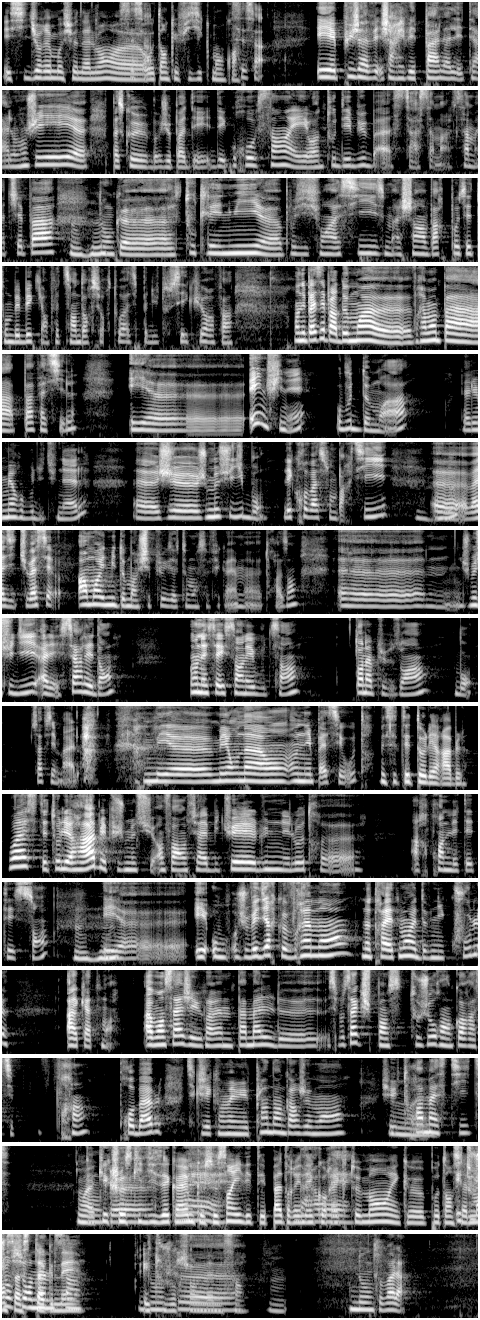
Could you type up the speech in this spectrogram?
Et, si dur émotionnellement euh, autant que physiquement quoi. C'est ça. Et puis j'avais, j'arrivais pas à l'allaiter allongée euh, parce que bah, j'ai pas des, gros seins et en tout début bah ça ça ça matchait pas. Mhm. Donc toutes les nuits position assise machin va reposer ton bébé qui en fait s'endort sur toi c'est pas du tout sécure. Enfin on est passé par deux mois vraiment pas pas facile. Et, euh, et in fine, au bout de deux mois, la lumière au bout du tunnel, euh, je, je, me suis dit, bon, les crevasses sont parties, mhm. euh, vas-y, tu vas, un mois et demi, deux mois, je sais plus exactement, ça fait quand même trois ans. je me suis dit, allez, serre les dents, on essaye sans les bouts de sein, t'en as plus besoin. Bon, ça faisait mal. mais, mais on, a, on, est passé outre. Mais c'était tolérable. Ouais, c'était tolérable. Et puis je me suis. Enfin, on s'est habitués l'une et l'autre à reprendre les tétés sans. Mhm. Et, euh, et je vais dire que vraiment, notre allaitement est devenu cool à 4 mois. Avant ça, j'ai eu quand même pas mal de... C'est pour ça que je pense toujours encore à ces freins probables. C'est que j'ai quand même eu plein d'engorgements. J'ai eu trois mastites. Ouais, quelque chose qui euh, disait quand même que ce sein, il n'était pas drainé bah correctement et que potentiellement ça stagnait. Et toujours sur le même euh, sein. Mm. Donc voilà.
